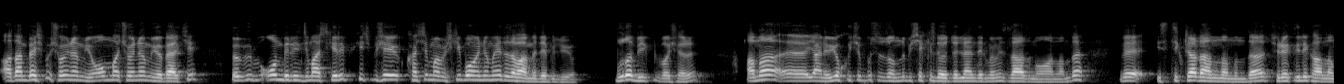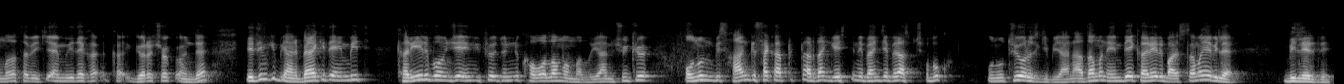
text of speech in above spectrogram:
adam 5 maç oynamıyor, 10 maç oynamıyor belki. Öbür 11. maç gelip hiçbir şey kaçırmamış gibi oynamaya da devam edebiliyor. Bu da büyük bir başarı. Ama e, yani yok için bu sezonunu bir şekilde ödüllendirmemiz lazım o anlamda. Ve istikrar anlamında, süreklilik anlamında tabii ki Embiid'e göre çok önde. Dediğim gibi yani belki de Embiid kariyeri boyunca MVP ödülünü kovalamamalı. Yani çünkü onun biz hangi sakatlıklardan geçtiğini bence biraz çabuk unutuyoruz gibi. Yani adamın NBA kariyeri başlamaya bile bilirdi.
